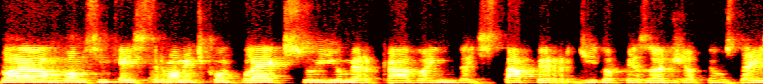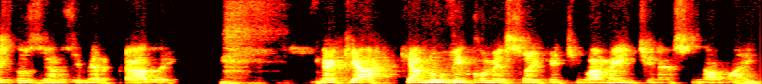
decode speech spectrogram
Vamos, vamos sim, que é extremamente complexo e o mercado ainda está perdido, apesar de já ter uns 10, 12 anos de mercado aí. né, que, a, que a nuvem começou efetivamente, né, se não mais.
